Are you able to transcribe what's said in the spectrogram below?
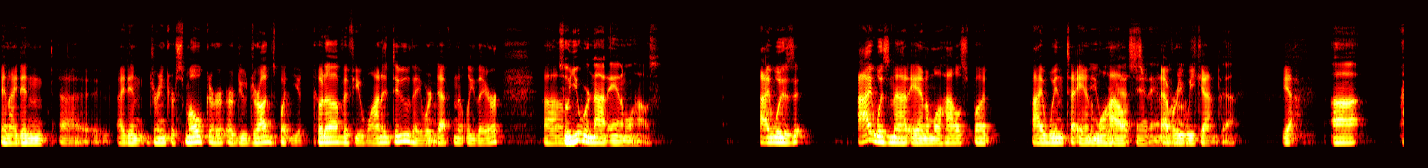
and I didn't, uh, I didn't drink or smoke or, or do drugs, but you could have if you wanted to. They were definitely there. so you were not Animal House. I was, I was not Animal House, but I went to Animal were at- House at Animal every House. weekend. Yeah. Yeah. Uh,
